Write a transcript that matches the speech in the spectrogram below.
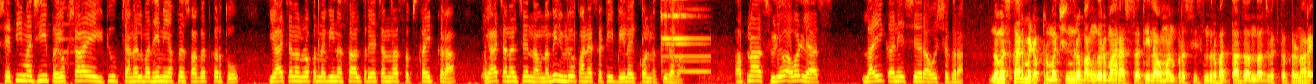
शेती माझी प्रयोगशाळा या यूट्यूब चॅनलमध्ये मी आपलं स्वागत करतो. या चॅनलवर आपण नवीन असाल तर या चॅनलला सबस्क्राईब करा. या चॅनलचे नवनवीन व्हिडिओ पाहण्यासाठी बेल आयकॉन नक्की दाबा. आपणास व्हिडिओ आवडल्यास लाईक आणि शेअर अवश्य करा. नमस्कार मी डॉक्टर मच्छिंद्र बांगर महाराष्ट्रातील हवामान परिस्थितीसंदर्भात ताजा अंदाज व्यक्त करणार आहे.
